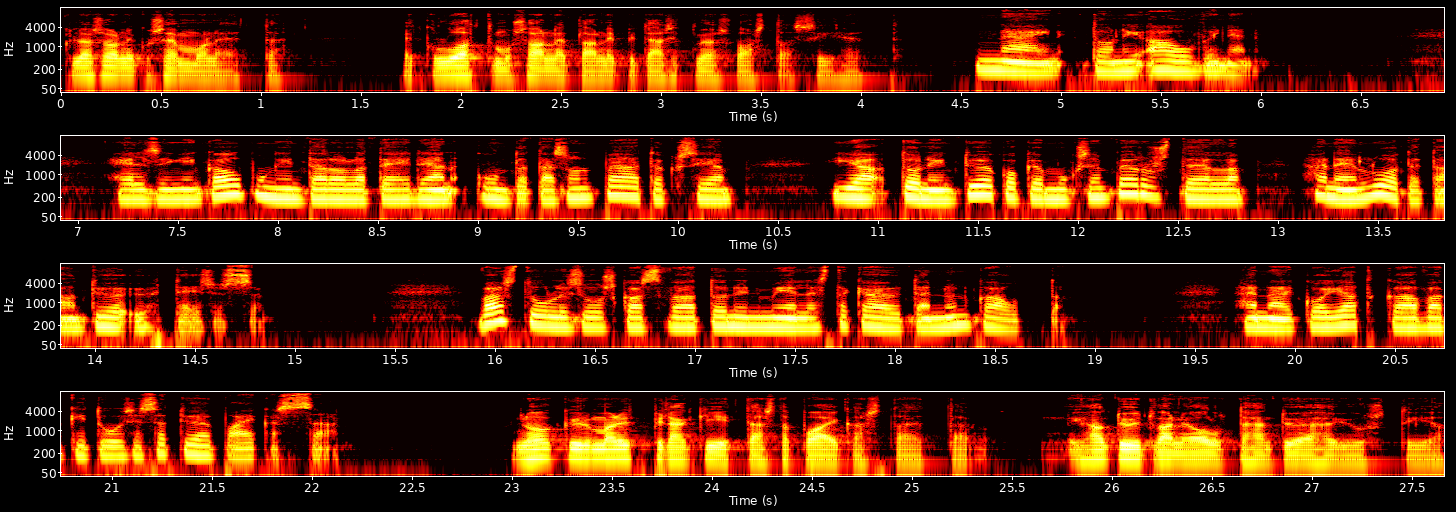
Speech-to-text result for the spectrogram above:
Kyllä se on niin semmoinen, että, että kun luottamus annetaan, niin pitää sitten myös vastaa siihen. Että... Näin Toni Auvinen. Helsingin kaupungintalolla tehdään kuntatason päätöksiä ja Tonin työkokemuksen perusteella häneen luotetaan työyhteisössä. Vastuullisuus kasvaa Tonin mielestä käytännön kautta. Hän aikoo jatkaa vakituisessa työpaikassaan. No kyllä mä nyt pidän kiittää sitä paikasta, että ihan tyytyväinen ollut tähän työhön justiin ja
